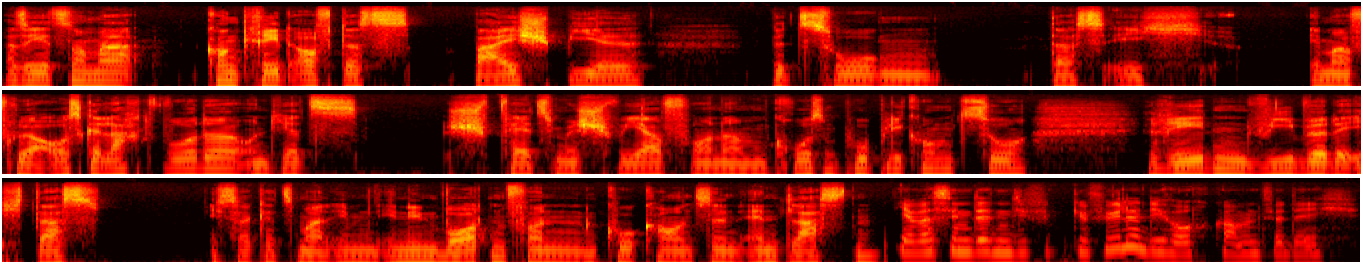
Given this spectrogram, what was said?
Also jetzt nochmal konkret auf das Beispiel bezogen, dass ich immer früher ausgelacht wurde und jetzt fällt es mir schwer, vor einem großen Publikum zu reden. Wie würde ich das, ich sag jetzt mal, in, in den Worten von Co-Counseln entlasten? Ja, was sind denn die Gefühle, die hochkommen für dich?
